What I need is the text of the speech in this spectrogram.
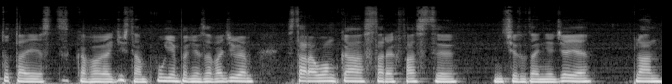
tutaj jest kawałek gdzieś tam pługiem, pewnie zawadziłem, stara łąka, stare chwasty, nic się tutaj nie dzieje, plan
